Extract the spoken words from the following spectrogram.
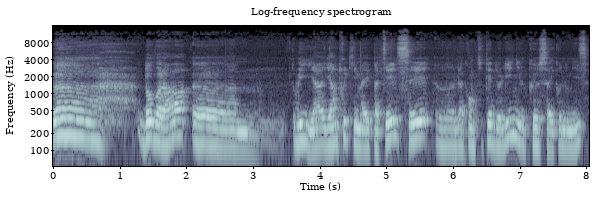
Donc voilà. euh, oui, il y, a- un truc qui m'a épaté, c'est euh, la quantité de lignes que ça économise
